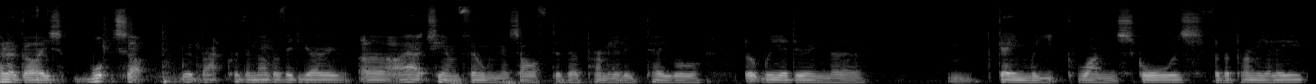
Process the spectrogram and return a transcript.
Hello guys, what's up? We're back with another video. Uh, I actually am filming this after the Premier League table, but we are doing the game week one scores for the Premier League.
